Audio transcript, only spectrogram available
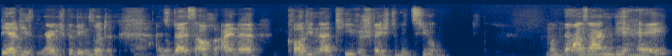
der, ja. die sich eigentlich bewegen sollte. Ja. Also da ist auch eine koordinative schlechte Beziehung. Und mhm. da sagen wir, hey,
